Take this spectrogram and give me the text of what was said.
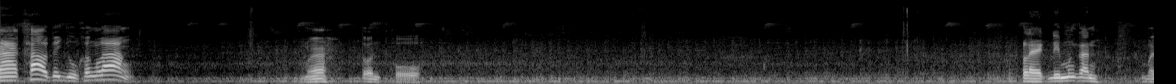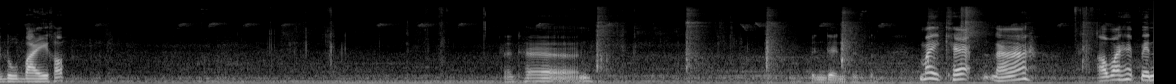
นาข้าวจะอยู่ข้างล่างมาต้นโพแปลกดีเหมือนกัน มาดูใบเขาแทนเป็นเด่นไม่แคะนะ เอาไว้ให้เป็น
